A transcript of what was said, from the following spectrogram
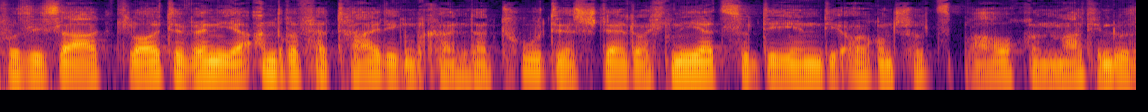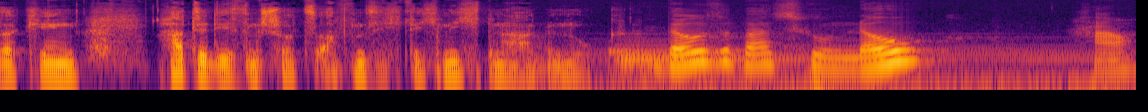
Wo sie sagt, Leute, wenn ihr andere verteidigen könnt, dann tut es, stellt euch näher zu denen, die euren Schutz brauchen. Martin Luther King hatte diesen Schutz offensichtlich nicht nah genug. Those of us who know how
